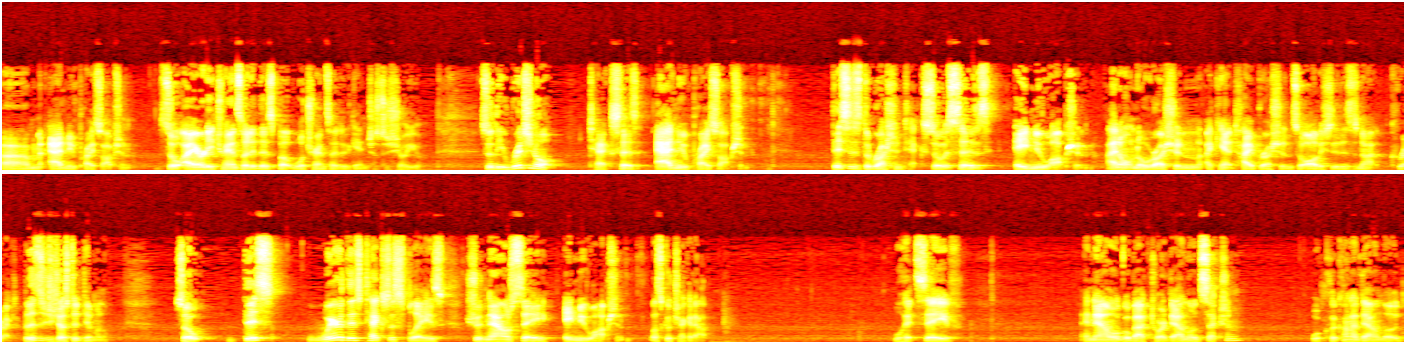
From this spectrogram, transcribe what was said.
um, add new price option. So I already translated this, but we'll translate it again just to show you. So the original text says add new price option. This is the Russian text. So it says a new option. I don't know Russian. I can't type Russian, so obviously this is not correct. But this is just a demo. So this, where this text displays, should now say a new option. Let's go check it out. We'll hit save. And now we'll go back to our download section. We'll click on a download.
